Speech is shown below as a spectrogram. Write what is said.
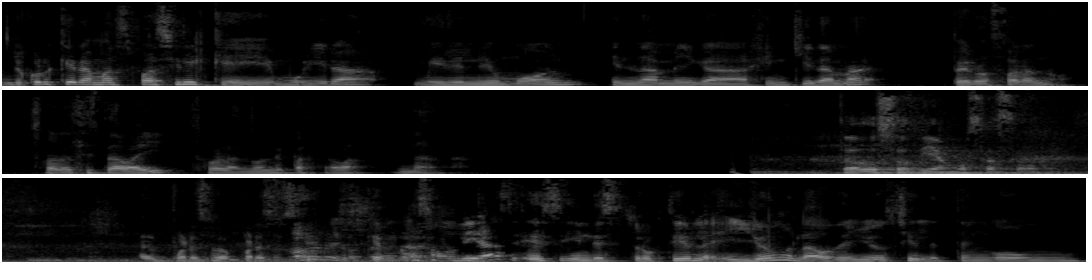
yo creo que era más fácil que muriera Millennium en la Mega Genkidama, pero Sora no. Sora sí estaba ahí, Sora no le pasaba nada. Todos odiamos a Sora. Eh, por eso, por eso sí, lo que más odias es indestructible. Y yo no la odio, yo sí le tengo un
